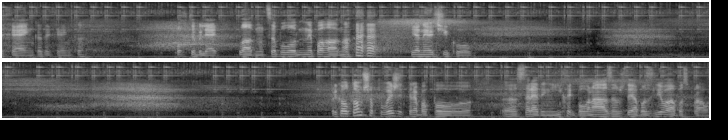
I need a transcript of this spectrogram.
Тихенько, тихенько. Ох ти, блядь. Ладно, це було непогано. Я не очікував. Прикол в тому, щоб вижити, треба по е, середині їхати, бо вона завжди або зліва, або справа.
